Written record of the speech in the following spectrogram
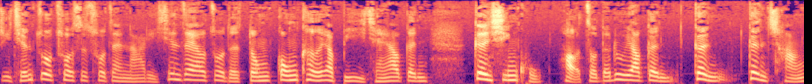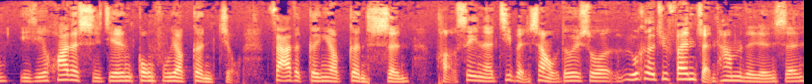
以前做错是错在哪里，现在要做的东功课要比以前要更更辛苦，好，走的路要更更更长，以及花的时间功夫要更久，扎的根要更深。好，所以呢，基本上我都会说，如何去翻转他们的人生，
